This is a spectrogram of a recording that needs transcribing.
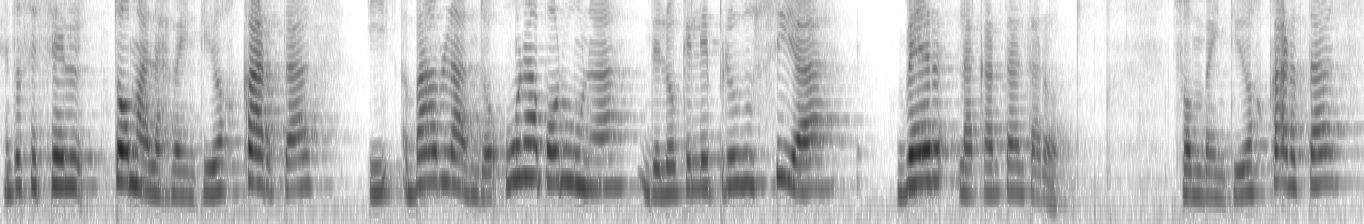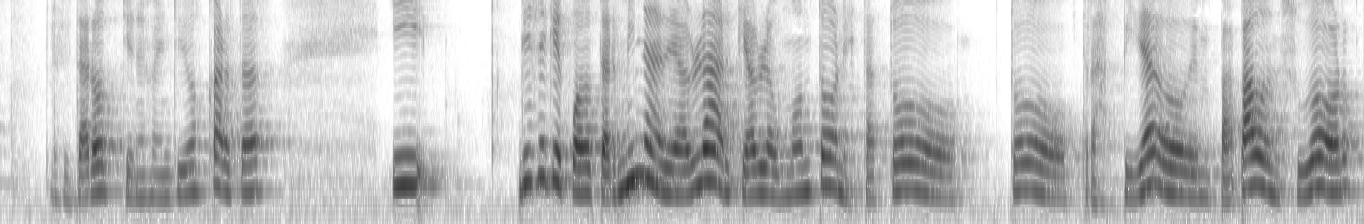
Entonces él toma las 22 cartas y va hablando una por una de lo que le producía ver la carta del tarot. Son 22 cartas, el tarot tiene 22 cartas, y dice que cuando termina de hablar, que habla un montón, está todo, todo transpirado, empapado en sudor,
